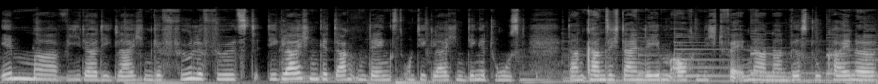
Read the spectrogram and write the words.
immer wieder die gleichen Gefühle fühlst, die gleichen Gedanken denkst und die gleichen Dinge tust, dann kann sich dein Leben auch nicht verändern. Dann wirst du keine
